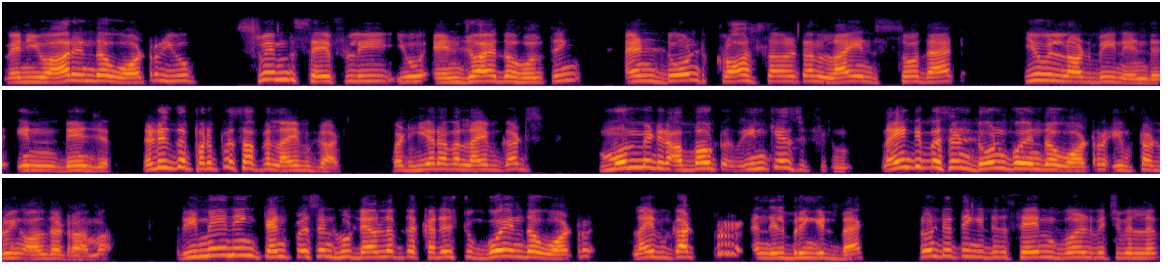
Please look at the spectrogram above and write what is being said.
when you are in the water, you swim safely, you enjoy the whole thing, and don't cross certain lines so that you will not be in, in danger. That is the purpose of a lifeguard. But here our lifeguards, moment about, in case 90% don't go in the water after doing all the drama, remaining 10% who develop the courage to go in the water, lifeguard, and they'll bring it back. Don't you think it is the same world which will live?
